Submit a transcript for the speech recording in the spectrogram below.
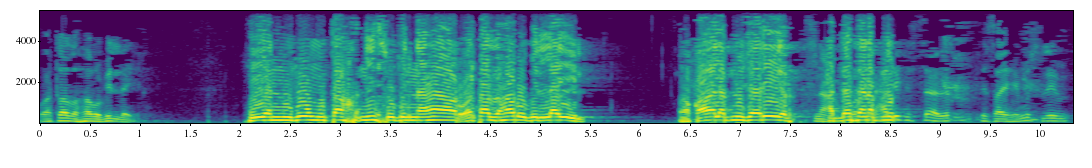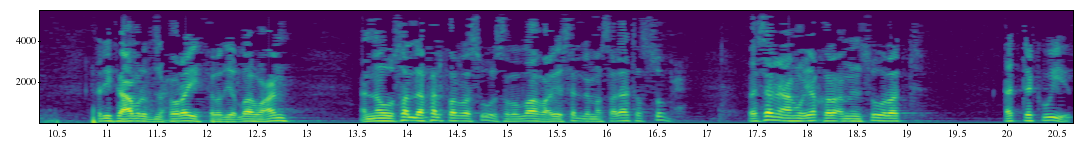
وتظهر بالليل. هي النجوم تخنس بالنهار وتظهر بالليل. وقال ابن جرير نعم. حدثنا ابن الحديث السابق في صحيح مسلم حديث عمرو بن حريث رضي الله عنه أنه صلى خلف الرسول صلى الله عليه وسلم صلاة الصبح فسمعه يقرأ من سورة التكوير.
